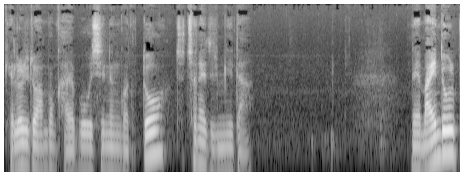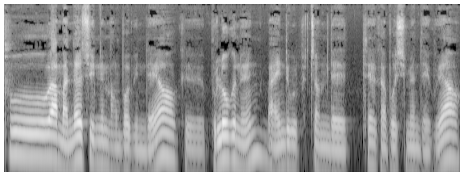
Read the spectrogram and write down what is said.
갤러리로 한번 가보시는 것도 추천해 드립니다. 네, 마인드 골프와 만날 수 있는 방법인데요. 그 블로그는 mindgolf.net에 가보시면 되고요.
